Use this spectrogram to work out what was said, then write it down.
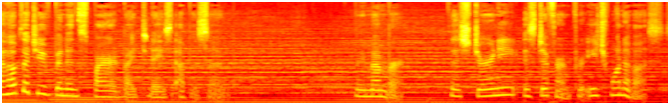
I hope that you've been inspired by today's episode. Remember, this journey is different for each one of us.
